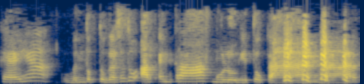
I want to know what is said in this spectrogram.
kayaknya bentuk tugasnya tuh art and craft mulu gitu kan, Mar.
